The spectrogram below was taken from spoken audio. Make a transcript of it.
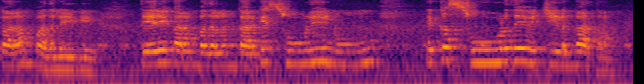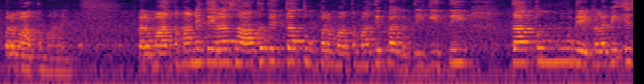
ਕਰਮ ਬਦਲੇ ਗਏ। ਤੇਰੇ ਕਰਮ ਬਦਲਣ ਕਰਕੇ ਸੂਲੀ ਨੂੰ ਇੱਕ ਸੂਲ ਦੇ ਵਿੱਚ ਹੀ ਲੰਘਾਤਾ ਪਰਮਾਤਮਾ ਨੇ। ਪਰਮਾਤਮਾ ਨੇ ਤੇਰਾ ਸਾਥ ਦਿੱਤਾ, ਤੂੰ ਪਰਮਾਤਮਾ ਦੀ ਭਗਤੀ ਕੀਤੀ, ਤਾਂ ਤੂੰ ਦੇਖ ਲੈ ਵੀ ਇਸ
